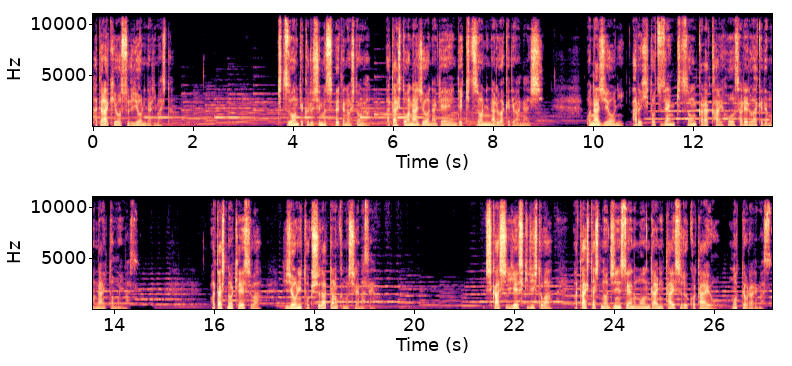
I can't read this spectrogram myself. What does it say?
働きをするようになりました。喫音で苦しむすべての人が私と同じような原因で喫音になるわけではないし、同じようにある日突然喫音から解放されるわけでもないと思います。私のケースは非常に特殊だったのかもしれません。しかしイエス・キリストは私たちの人生の問題に対する答えを持っておられます。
